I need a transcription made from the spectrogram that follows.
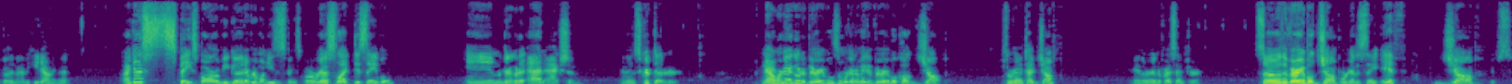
Go ahead and add a key down event. I guess spacebar would be good. Everyone uses spacebar. We're going to select disable, and we're going to go to add action, and then script editor. Now we're going to go to variables, and we're going to make a variable called jump. So we're going to type jump, and we're going to press enter. So the variable jump, we're going to say if jump, oops,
